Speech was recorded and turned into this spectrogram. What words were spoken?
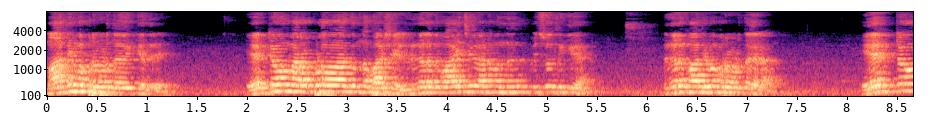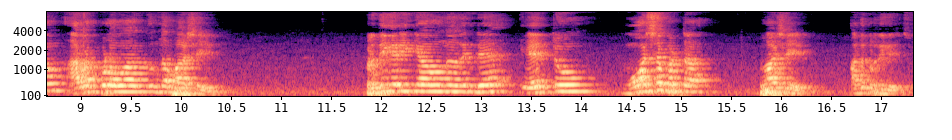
മാധ്യമ പ്രവർത്തകർക്കെതിരെ ഏറ്റവും മറപ്പുളവാകുന്ന ഭാഷയിൽ നിങ്ങൾ അത് വായിച്ചു കാണുമെന്ന് വിശ്വസിക്കുക നിങ്ങൾ മാധ്യമ പ്രവർത്തകരാണ് ഏറ്റവും അറപ്പുളവാക്കുന്ന ഭാഷയിൽ പ്രതികരിക്കാവുന്നതിന്റെ ഏറ്റവും മോശപ്പെട്ട ഭാഷയിൽ അത് പ്രതികരിച്ചു.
